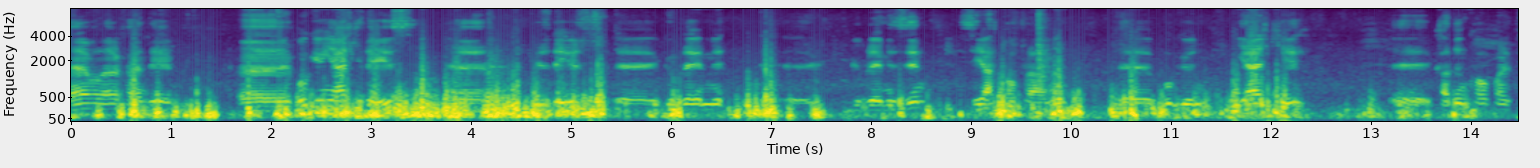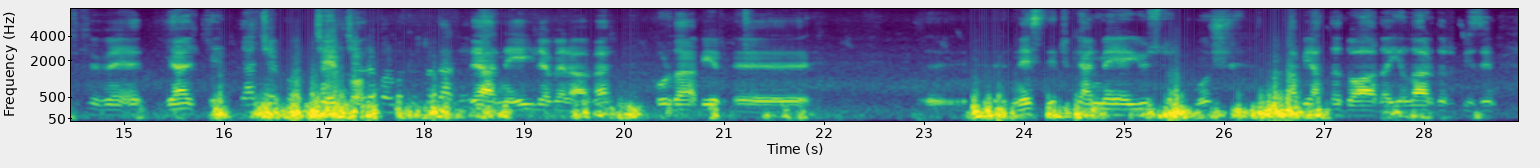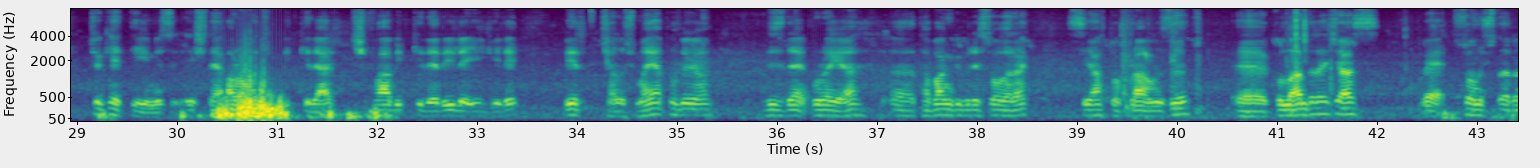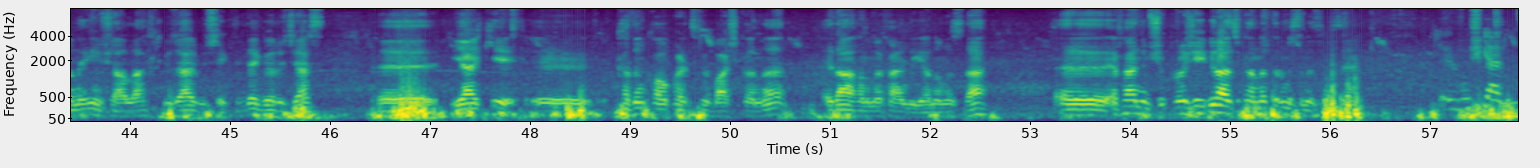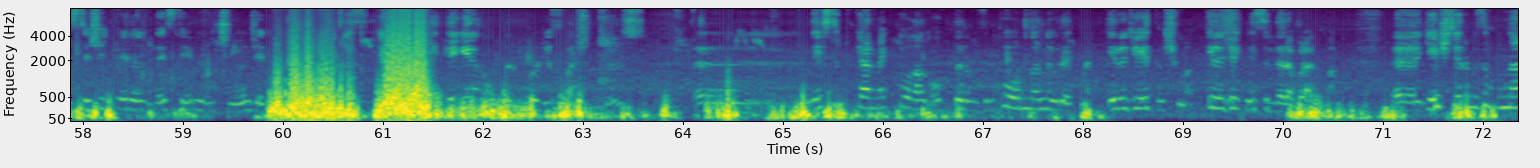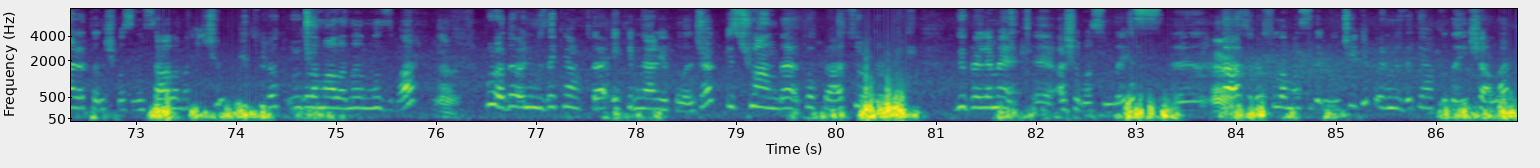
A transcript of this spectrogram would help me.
Merhabalar efendim. Ee, bugün Yelki'deyiz. Ee, %100 e, gübremi, e, gübremizin siyah toprağının e, bugün Yelki e, Kadın Kooperatifi ve Yelki Yani Çevko. Yani Çevko. Çevre Koruma Kültür Derneği. Derneği ile beraber burada bir e, e, nesli tükenmeye yüz tutmuş. Tabiatta, doğada yıllardır bizim tükettiğimiz işte aromatik bitkiler, şifa bitkileriyle ilgili bir çalışma yapılıyor. Biz de buraya e, taban gübresi olarak siyah toprağımızı e, kullandıracağız ve sonuçlarını inşallah güzel bir şekilde göreceğiz. E, Yelki e, Kadın Kooperatifi Başkanı Eda Hanımefendi yanımızda. E, efendim şu projeyi birazcık anlatır mısınız bize? Hoş geldiniz. Teşekkür ederim desteğiniz için öncelikle. Biz yani Ege'nin Otları Projesi başlatıyoruz. Ee, nesli tükenmekte olan otlarımızın tohumlarını üretmek, geleceğe taşımak, gelecek nesillere bırakmak. Ee, gençlerimizin bunlarla tanışmasını sağlamak için bir pilot uygulama alanımız var. Evet. Burada önümüzdeki hafta ekimler yapılacak. Biz şu anda toprağı sürdürdük. Gübreleme e, aşamasındayız. Ee, Evet. Daha sonra sulama sistemini çekip önümüzdeki haftada inşallah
